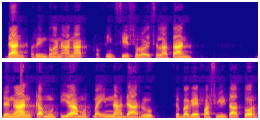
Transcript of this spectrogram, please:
dan Perlindungan Anak Provinsi Sulawesi Selatan dengan Kak Mutia Mutmainnah Daru sebagai fasilitator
